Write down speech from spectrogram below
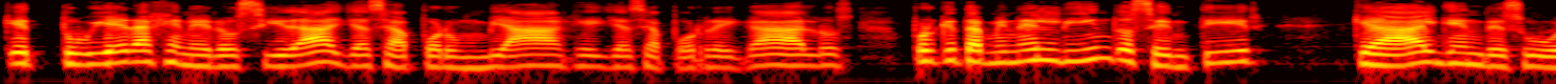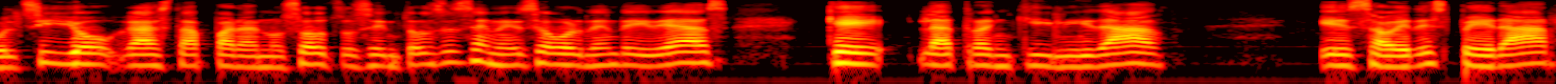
que tuviera generosidad, ya sea por un viaje, ya sea por regalos, porque también es lindo sentir que alguien de su bolsillo gasta para nosotros. Entonces, en ese orden de ideas, que la tranquilidad, es saber esperar,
